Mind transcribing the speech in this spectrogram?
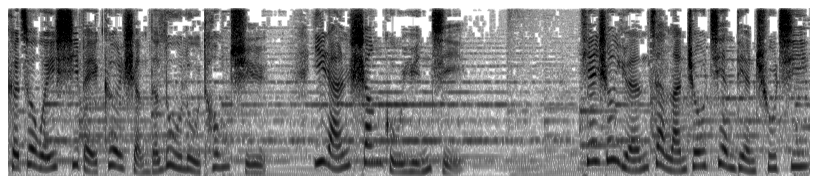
可作为西北各省的陆路通衢，依然商贾云集。天生园在兰州建店初期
